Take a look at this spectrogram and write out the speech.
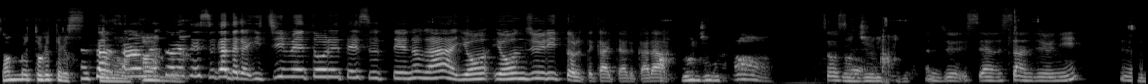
？3メトレテスっていうさのは3メ単位トレテスが、だから1メトレテスっていうのがよ40リットルって書いてあるからあ、、40リットル。ああ、そうそう。40リットル。30 32? そう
